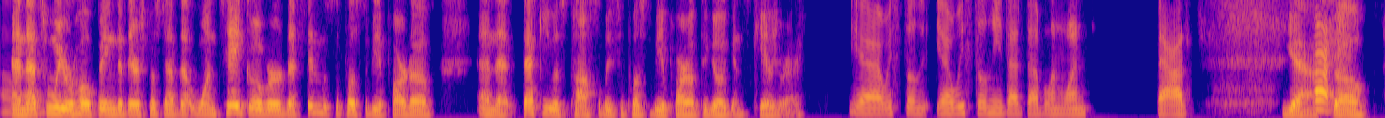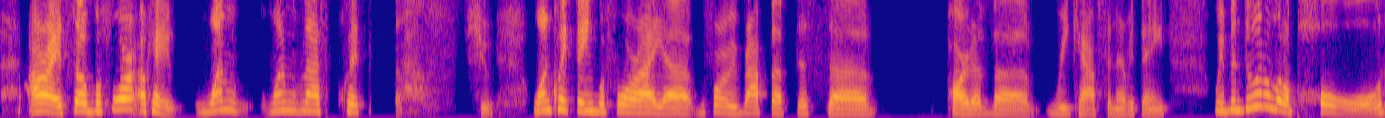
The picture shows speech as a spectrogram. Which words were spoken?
And that's when we were hoping that they were supposed to have that one takeover that Finn was supposed to be a part of and that Becky was possibly supposed to be a part of to go against Kay Lee Ray. Yeah, we still yeah, we still need that Dublin one. Bad. Yeah. All right. So All right. So before okay, one one last quick shoot. One quick thing before I uh before we wrap up this uh part of uh recaps and everything. We've been doing a little poll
